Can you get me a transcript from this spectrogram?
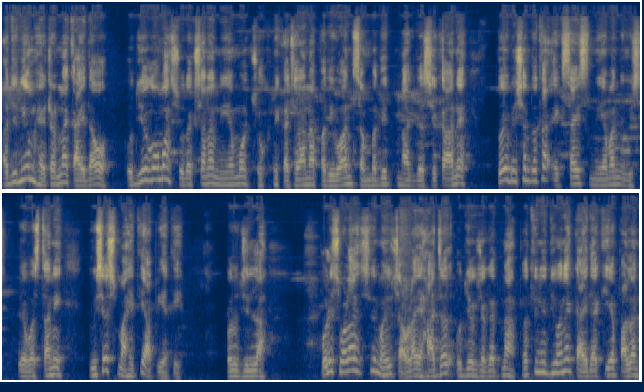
અધિનિયમ હેઠળના કાયદાઓ, ઉદ્યોગોમાં સુરક્ષાના નિયમો, જોખમી કચરાના પરિવહન સંબંધિત માર્ગદર્શિકા અને પ્રોહિબિશન તથા એક્સાઇઝ નિયમન વ્યવસ્થાની વિશેષ માહિતી આપી હતી. ભરૂચ જિલ્લા પોલીસ વડા શ્રી મયુર ચાવડાએ હાજર ઉદ્યોગ જગતના પ્રતિનિધિઓને કાયદાકીય પાલન,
